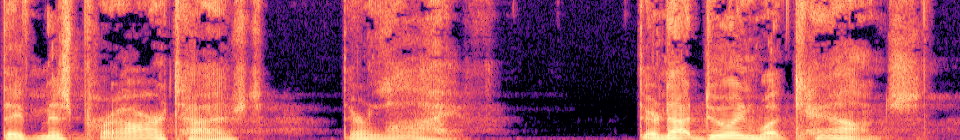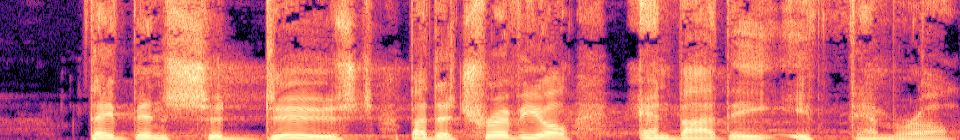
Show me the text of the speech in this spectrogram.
They've misprioritized their life. They're not doing what counts. They've been seduced by the trivial and by the ephemeral,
